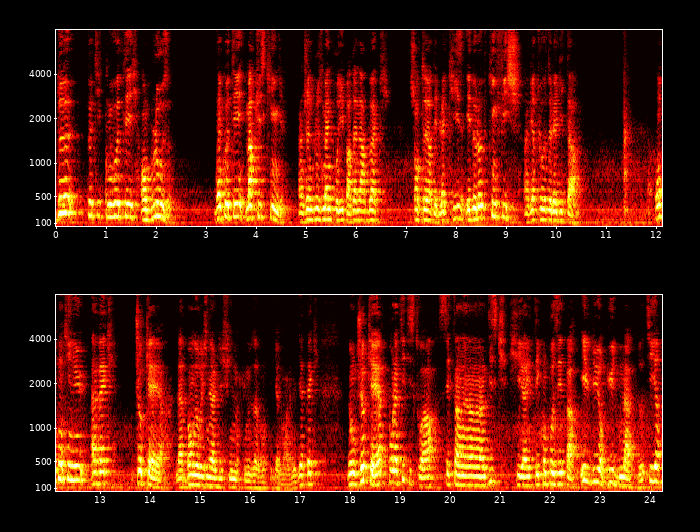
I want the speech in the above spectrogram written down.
Deux petites nouveautés en blues. D'un côté, Marcus King, un jeune bluesman produit par Dan Arbach, chanteur des Black Keys, et de l'autre, Kingfish, un virtuose de la guitare. On continue avec Joker, la bande originale du film que nous avons également à la médiathèque. Donc Joker, pour la petite histoire, c'est un disque qui a été composé par Hildur Gudna Dottir,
